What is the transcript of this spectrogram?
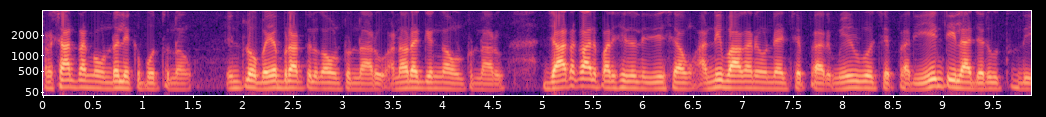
ప్రశాంతంగా ఉండలేకపోతున్నాం. ఇంట్లో భయభ్రాంతులుగా ఉంటున్నారు అనారోగ్యంగా ఉంటున్నారు. జాతకాలు పరిశీలన చేశాము అన్నీ బాగానే ఉన్నాయని చెప్పారు. మీరు కూడా చెప్పారు. ఏంటి ఇలా జరుగుతుంది?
